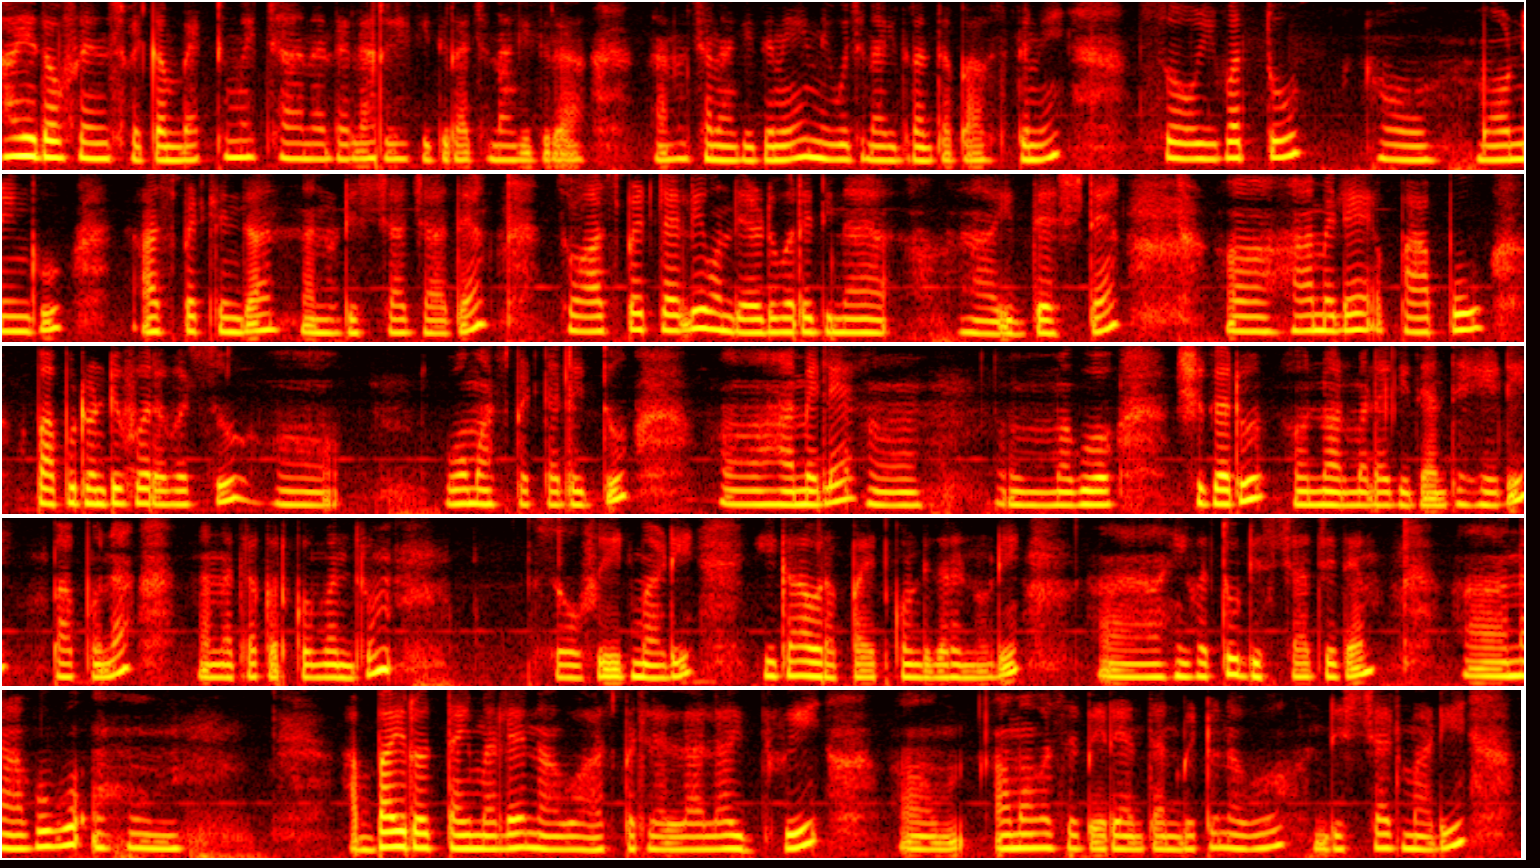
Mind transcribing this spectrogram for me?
Hi hello friends welcome back to my channel ಎಲ್ಲರೂ ಹೇಗಿದ್ದೀರಾ? ಚೆನ್ನಾಗಿದ್ದೀರಾ? ನಾನು ಚೆನ್ನಾಗಿದ್ದೀನಿ. ನೀವು ಚೆನ್ನಾಗಿದ್ದೀರಾ ಅಂತ ಭಾವಿಸ್ತೀನಿ. ಸೊ ಇವತ್ತು ಮಾರ್ನಿಂಗು ಹಾಸ್ಪಿಟ್ಲಿಂದ ನಾನು ಡಿಸ್ಚಾರ್ಜ್ ಆದೆ. ಸೊ ಹಾಸ್ಪಿಟ್ಲಲ್ಲಿ ಒಂದು ಎರಡೂವರೆ ದಿನ ಇದ್ದೆ ಅಷ್ಟೇ. ಆಮೇಲೆ ಪಾಪು ಪಾಪು ಟ್ವೆಂಟಿ ಫೋರ್ ಅವರ್ಸು ಹೋಮ್ ಹಾಸ್ಪಿಟಲಿದ್ದು ಆಮೇಲೆ ಮಗು ಶುಗರು ನಾರ್ಮಲ್ ಆಗಿದೆ ಅಂತ ಹೇಳಿ. ಪಾಪುನ ನನ್ನ ಹತ್ರ ಕರ್ಕೊಂಡ್ಬಂದರು ಸೊ ಫೀಡ್ ಮಾಡಿ ಈಗ ಅವರಪ್ಪ ಎತ್ಕೊಂಡಿದ್ದಾರೆ ನೋಡಿ. ಇವತ್ತು ಡಿಸ್ಚಾರ್ಜ್ ಇದೆ. ನಾವು ಹಬ್ಬ ಇರೋ ಟೈಮಲ್ಲೇ ನಾವು ಹಾಸ್ಪಿಟ್ಲಲ್ಲೆಲ್ಲ ಇದ್ವಿ. ಅಮಾವಾಸ್ಯೆ ಬೇರೆ ಅಂತ ಅಂದ್ಬಿಟ್ಟು ನಾವು ಡಿಸ್ಚಾರ್ಜ್ ಮಾಡಿ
